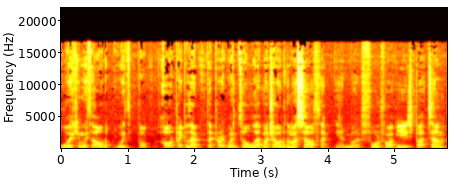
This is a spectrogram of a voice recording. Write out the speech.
working with older with well, older people. They, they probably weren't all that much older than myself. They, you know, my four or five years, but um,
